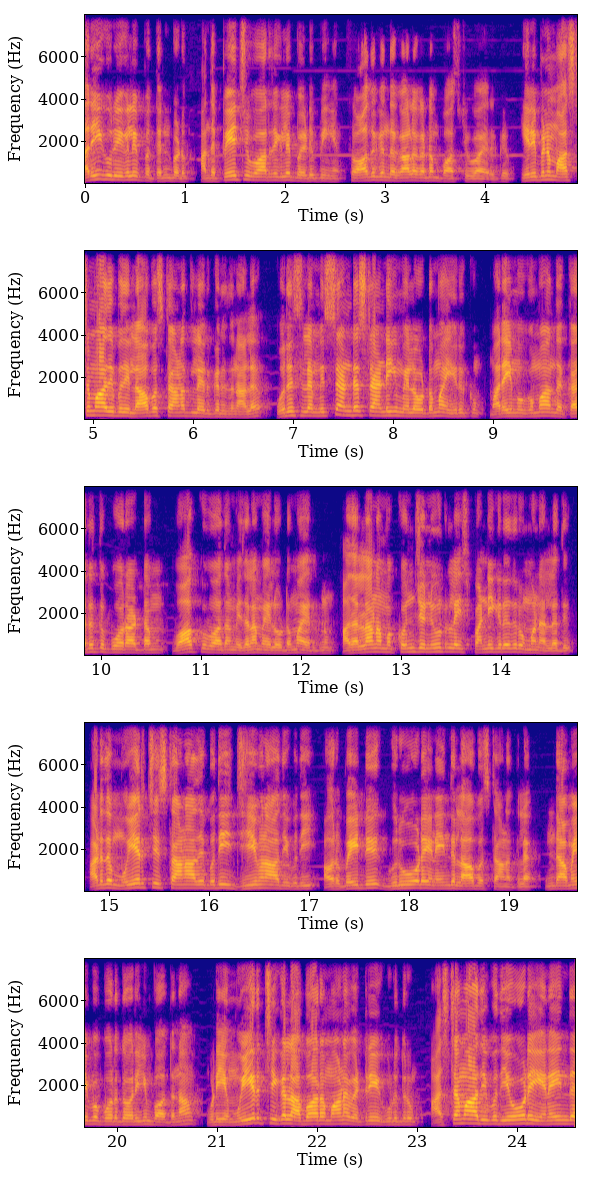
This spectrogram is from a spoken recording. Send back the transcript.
அறிகுறிகள் இப்ப தென்படும். அந்த பேச்சு வார்த்தைகளை இப்ப எடுப்பீங்க. ஸோ அதுக்கு இந்த காலகட்டம் பாசிட்டிவா இருக்கு. இருப்பினும் அஷ்டமாதிபதி லாபஸ்தானத்தில் இருக்கிறதுனால ஒரு சில மிஸ் அண்டர்ஸ்டாண்டிங் மேலோட்டமா இருக்கும். மறைமுகமா அந்த கருத்து போராட்டம் வாக்குவாதம் இதெல்லாம் மேலோட்டமா இருக்கணும். அதெல்லாம் நம்ம கொஞ்சம் நியூட்ரலைஸ் பண்ணிக்கிறது ரொம்ப நல்லது. அடுத்த முயற்சி ஸ்தானாதிபதி ஜீவனாதிபதி. அவர் போயிட்டு குருவோட இணைந்து லாபஸ்தானத்துல. இந்த அமைப்பை பொறுத்த வரைக்கும் பார்த்தோன்னா உடைய முயற்சிகள் அபாரமான வெற்றியை கொடுத்துரும். அஷ்டமாதிபதியோடு இணைந்த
